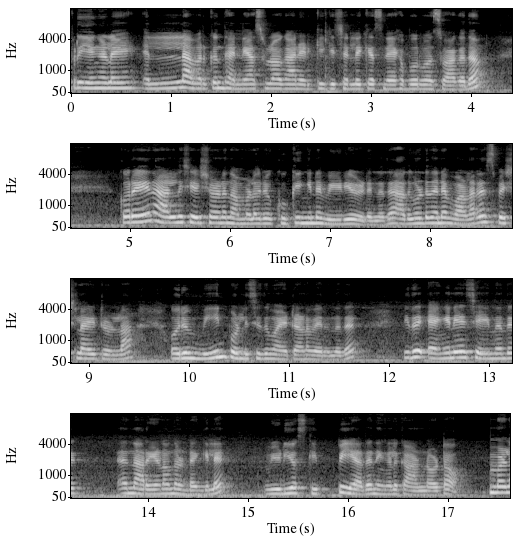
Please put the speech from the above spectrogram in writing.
പ്രിയങ്ങളെ എല്ലാവർക്കും ധന്യാസ് വ്ലോഗ് ആൻഡ് ഇടുക്കി കിച്ചണിലേക്ക് സ്നേഹപൂർവം സ്വാഗതം. കുറേ നാളിന് ശേഷമാണ് നമ്മളൊരു കുക്കിങ്ങിന്റെ വീഡിയോ ഇടുന്നത്. അതുകൊണ്ട് തന്നെ വളരെ സ്പെഷ്യലായിട്ടുള്ള ഒരു മീൻ പൊള്ളിച്ചതുമായിട്ടാണ് വരുന്നത്. ഇത് എങ്ങനെയാണ് ചെയ്യുന്നത് എന്നറിയണമെന്നുണ്ടെങ്കിൽ വീഡിയോ സ്കിപ്പ് ചെയ്യാതെ നിങ്ങൾ കാണണം കേട്ടോ. നമ്മൾ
